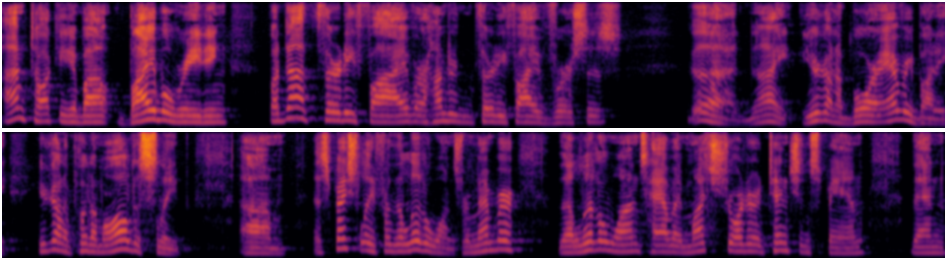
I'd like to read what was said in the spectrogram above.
I'm talking about Bible reading, but not 35 or 135 verses. Good night. You're going to bore everybody. You're going to put them all to sleep, um, especially for the little ones. Remember, the little ones have a much shorter attention span than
